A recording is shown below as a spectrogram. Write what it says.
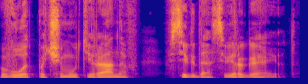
Вот почему тиранов всегда свергают.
